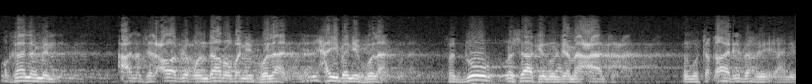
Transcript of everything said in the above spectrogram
وكان من عادة العرب يقول دار بني فلان يعني حي بني فلان. فالدور مساكن الجماعات. المتقاربة في يعني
